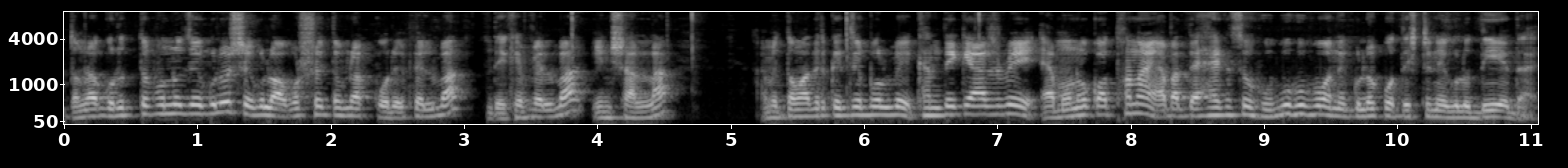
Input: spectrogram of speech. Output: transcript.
তোমরা গুরুত্বপূর্ণ যেগুলো, সেগুলো অবশ্যই তোমরা করে ফেলবা, দেখে ফেলবা, ইনশাল্লাহ। আমি তোমাদেরকে যে বলব, এখান থেকে আসবে, এমনও কথা নয়, আবার দেখা গেছে হুবু হুবু অনেকগুলো প্রতিষ্ঠান এগুলো দিয়ে দেয়।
